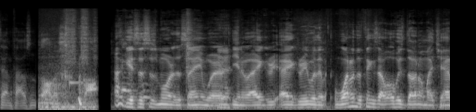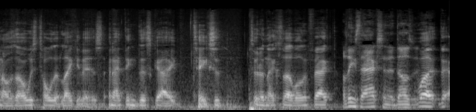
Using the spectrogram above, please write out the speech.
$10,000. I guess this is more of the same. Where Yeah. you know, I agree. I agree with him. One of the things I've always done on my channel is I always told it like it is, and I think this guy takes it to the next level. In fact, I think it's the accent that does it. Well, the It's-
